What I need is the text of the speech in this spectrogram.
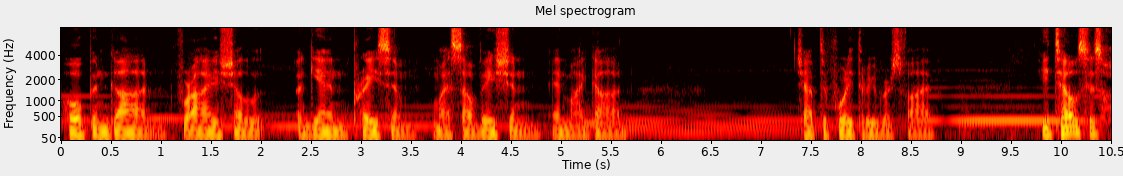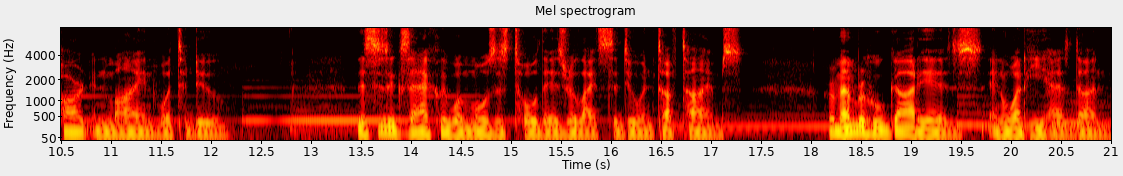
Hope in God, for I shall again praise him, my salvation and my God. Chapter 43, verse 5. He tells his heart and mind what to do this is exactly what Moses told the Israelites to do in tough times. Remember who God is and what he has done.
